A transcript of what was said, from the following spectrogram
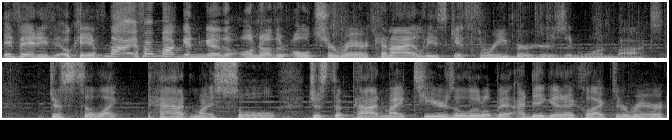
If anything, okay, if not, if I'm not getting another ultra rare, can I at least get three burgers in one box? Just to like pad my soul, just to pad my tears a little bit. I did get a collector rare.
